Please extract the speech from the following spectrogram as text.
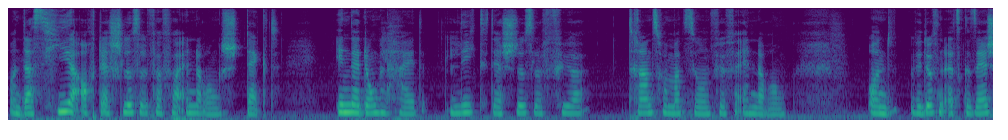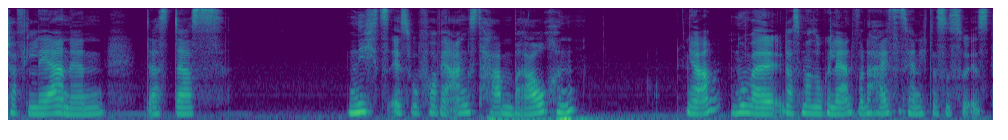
und dass hier auch der Schlüssel für Veränderung steckt. In der Dunkelheit liegt der Schlüssel für Transformation, für Veränderung. Und wir dürfen als Gesellschaft lernen, dass das nichts ist, wovor wir Angst haben brauchen. Ja, nur weil das mal so gelernt wurde, heißt es ja nicht, dass es so ist,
